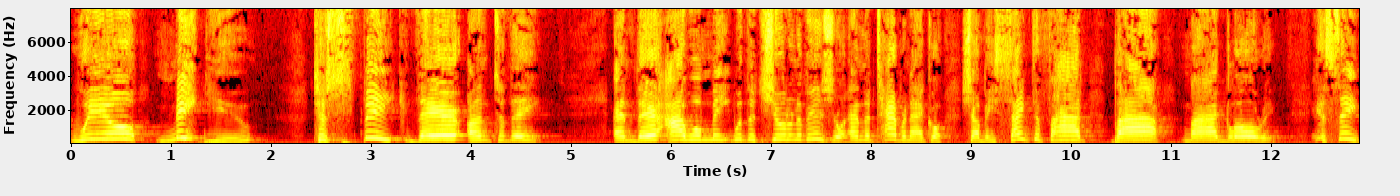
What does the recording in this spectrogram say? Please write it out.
will meet you to speak there unto thee. And there I will meet with the children of Israel, and the tabernacle shall be sanctified by my glory. You see,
